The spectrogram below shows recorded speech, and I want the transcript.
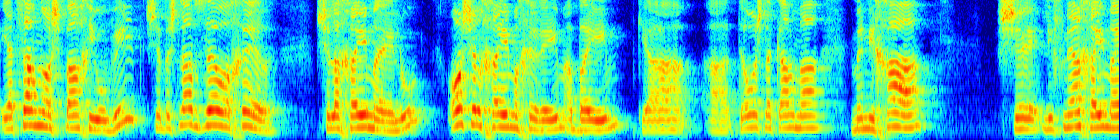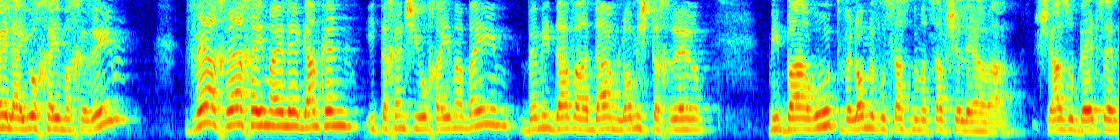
יצרנו השפעה חיובית, שבשלב זה או אחר של החיים האלו, או של חיים אחרים הבאים, כי התיאוריה של הקרמה מניחה שלפני החיים האלה היו חיים אחרים, ואחרי החיים האלה גם כן ייתכן שיהיו חיים הבאים, במידה והאדם לא משתחרר מבערות ולא מבוסס במצב של הערה. שאז הוא בעצם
